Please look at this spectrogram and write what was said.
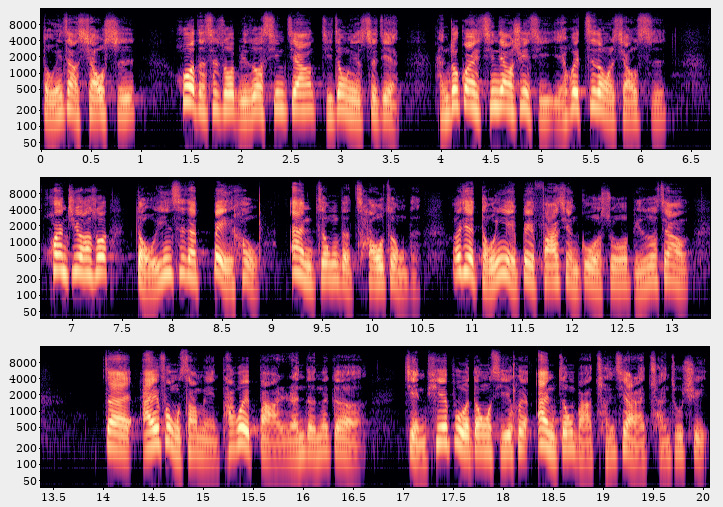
抖音上消失，或者是说，比如说新疆集中营事件，很多关于新疆的讯息也会自动的消失。换句话说，抖音是在背后暗中的操纵的，而且抖音也被发现过说，比如说像在 iPhone 上面，它会把人的那个剪贴簿的东西会暗中把它存下来传出去。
